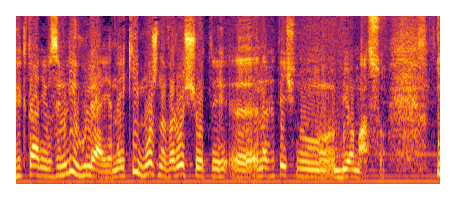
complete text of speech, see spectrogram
гектарів землі гуляє, на якій можна вирощувати е, енергетичну біомасу. І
